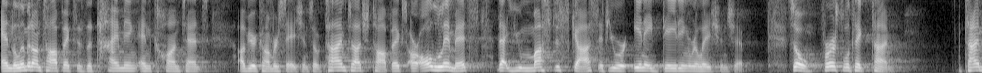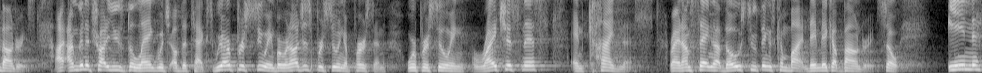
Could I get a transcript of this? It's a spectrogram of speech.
and the limit on topics is the timing and content of your conversation. So, time, touch, topics are all limits that you must discuss if you are in a dating relationship. So, first, we'll take time. Time boundaries. I, am going to try to use the language of the text. We are pursuing, but we're not just pursuing a person, we're pursuing righteousness and kindness, right? I'm saying that those two things combined, they make up boundaries. So, in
